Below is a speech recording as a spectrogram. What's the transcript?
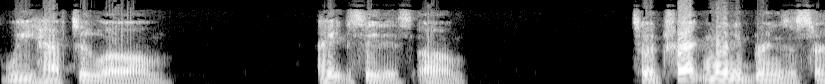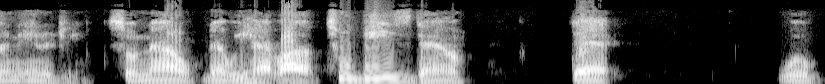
we have to, um, I hate to say this, um, to attract money brings a certain energy. So now that we have our two B's down, that will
